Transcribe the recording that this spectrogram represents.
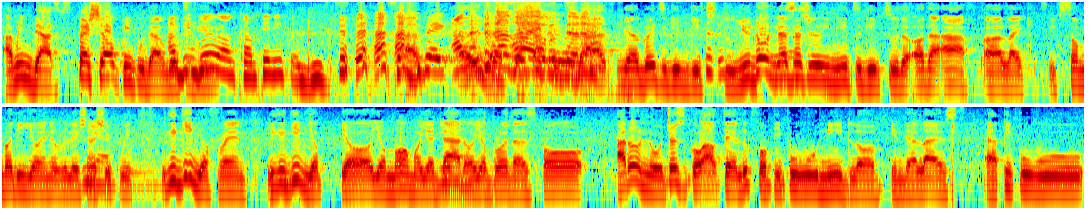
I mean, there are special people that I'm going I've to been give. going around campaigning for gifts. so I beg, I beg That's why I looked at that. that we are going to give gifts to. You don't necessarily need to give to the other half. Uh, like if somebody you're in a relationship Yeah. with, you could give your friend, you could give your your, your mom or your dad Yeah. or your brothers or I don't know. Just go out there, look for people who need love in their lives. Uh, people who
